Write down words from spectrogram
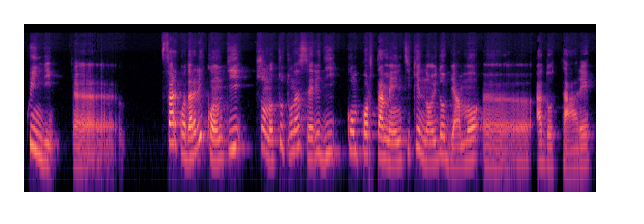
Quindi eh, far quadrare i conti sono tutta una serie di comportamenti che noi dobbiamo eh, adottare.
